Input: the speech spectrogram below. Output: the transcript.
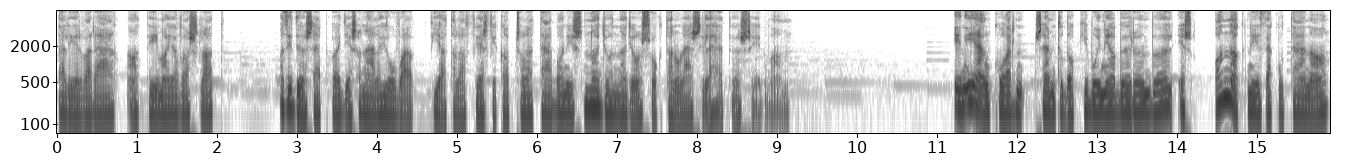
felírva rá a témajavaslat, az idősebb hölgy és a nála jóval fiatalabb férfi kapcsolatában is nagyon-nagyon sok tanulási lehetőség van. Én ilyenkor sem tudok kibújni a bőrömből, és annak nézek utána,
